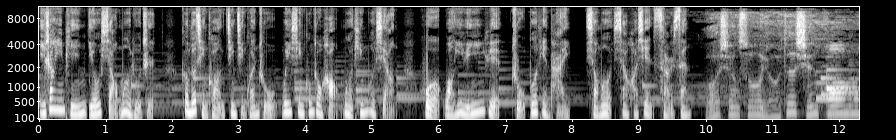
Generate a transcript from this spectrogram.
以上音频由小莫录制，更多情况敬请关注微信公众号“莫听莫想”或网易云音乐主播电台小莫下划线四二三。我想所有的鲜花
